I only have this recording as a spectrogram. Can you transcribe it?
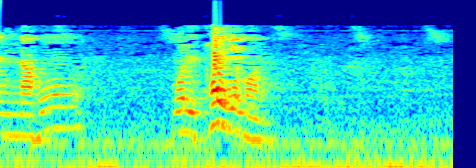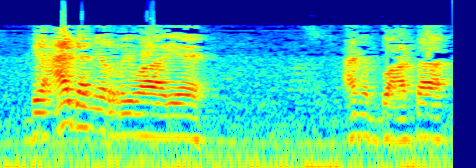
أنه ملتزم بعدم الرواية عن الضعفاء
